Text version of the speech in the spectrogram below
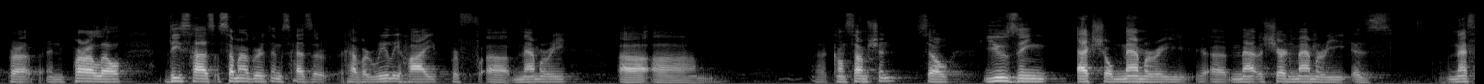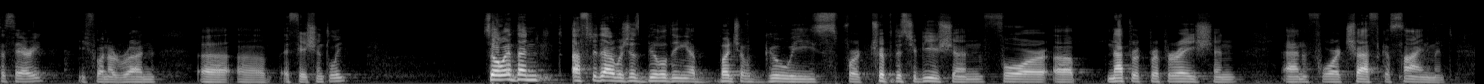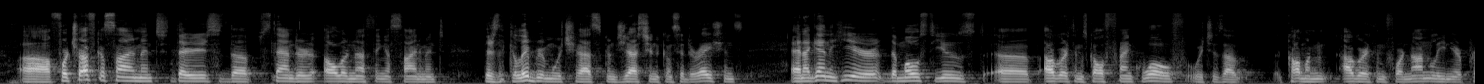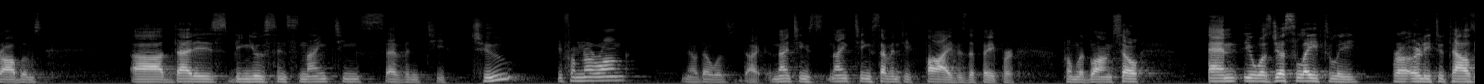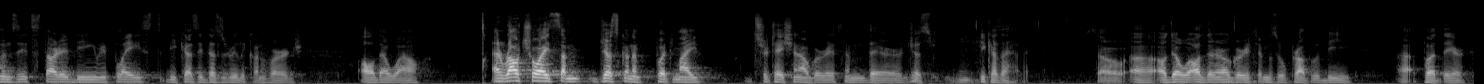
in parallel. These has some algorithms has a, have a really high uh, memory uh, um, uh, consumption. So using actual memory, uh, shared memory is necessary if you want to run efficiently. So, and then after that, I was just building a bunch of GUIs for trip distribution, for uh, network preparation, and for traffic assignment. Uh, for traffic assignment, there is the standard all or nothing assignment. There's Equilibrium, which has congestion considerations. And again, here, the most used uh, algorithm is called Frank-Wolfe, which is a common algorithm for nonlinear problems uh, that is being used since 1972, if I'm not wrong. No, that was 19, 1975 is the paper from LeBlanc. So, and it was just lately, early 2000s, it started being replaced because it doesn't really converge all that well. And route choice, I'm just going to put my dissertation algorithm there just because I have it. So uh, although other algorithms will probably be uh, put there.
